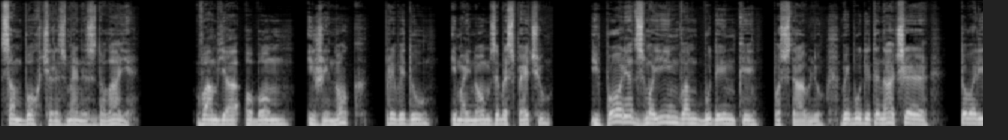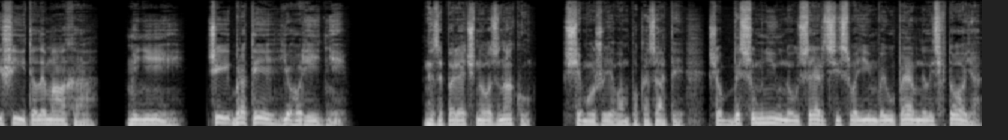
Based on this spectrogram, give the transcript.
сам Бог через мене здолає, вам я обом і жінок приведу, і майном забезпечу, і поряд з моїм вам будинки поставлю. Ви будете, наче товариші Телемаха, мені чи брати його рідні. Незаперечну ознаку ще можу я вам показати, щоб безсумнівно у серці своїм ви упевнились, хто я.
